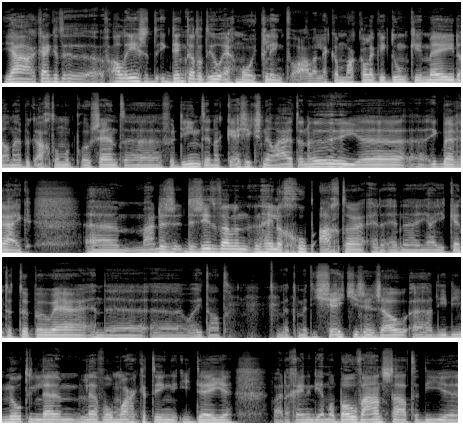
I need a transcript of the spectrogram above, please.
Ja, kijk, het, uh, allereerst, ik denk dat het heel erg mooi klinkt. Oh, lekker makkelijk, ik doe een keer mee, dan heb ik 800% uh, verdiend en dan cash ik snel uit en hey, uh, ik ben rijk. Um, maar er, er zit wel een, een, hele groep achter. En, en ja, je kent de Tupperware en de, hoe heet dat? Met, met die shakejes en zo. Uh, die, die multi-level marketing ideeën. Waar degene die helemaal bovenaan staat, die, uh,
